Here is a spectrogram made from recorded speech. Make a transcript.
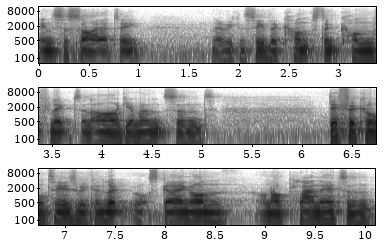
in society. You know, we can see the constant conflict and arguments and difficulties. We can look what's going on on our planet and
